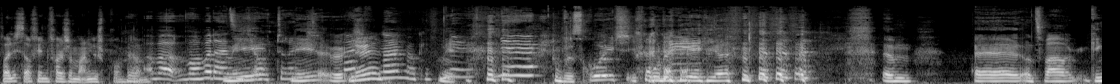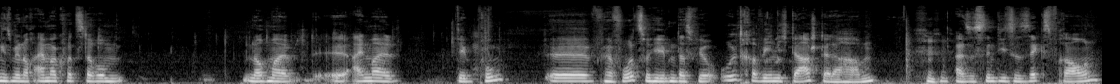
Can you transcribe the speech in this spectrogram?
weil ich es auf jeden Fall schon mal angesprochen ja. habe. Aber wollen wir da jetzt nee, nicht auch direkt... Nee, äh, nein, nein, okay. Nee. nee. Du bist ruhig, ich moderiere hier. ähm, äh, und zwar ging es mir noch einmal kurz darum, nochmal äh, einmal den Punkt äh, hervorzuheben, dass wir ultra wenig Darsteller haben. also es sind diese sechs Frauen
